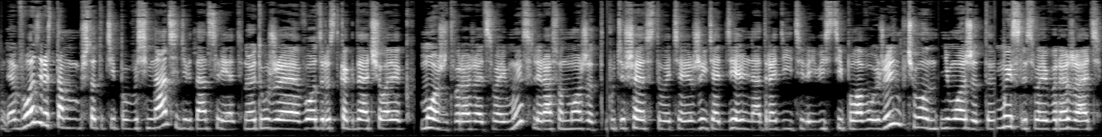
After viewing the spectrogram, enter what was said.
Возраст там что-то типа 18-19 лет, но это уже возраст, когда человек может выражать свои мысли, раз он может путешествовать, э, жить отдельно от родителей, вести половую жизнь, почему он не может мысли свои выражать?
